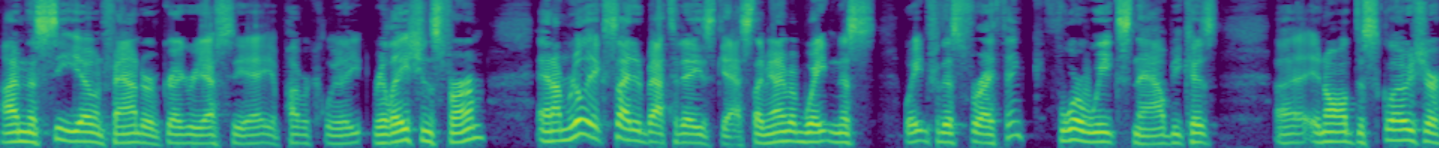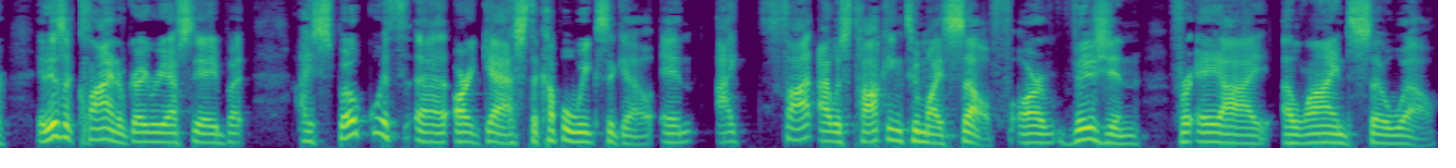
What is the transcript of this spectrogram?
I'm the CEO and founder of Gregory FCA, a public relations firm. And I'm really excited about today's guest. I mean, I've been waiting this, waiting for this for, I think, four weeks now, because uh, in all disclosure, it is a client of Gregory FCA, but I spoke with uh, our guest a couple weeks ago and I thought I was talking to myself. Our vision for AI aligned so well.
